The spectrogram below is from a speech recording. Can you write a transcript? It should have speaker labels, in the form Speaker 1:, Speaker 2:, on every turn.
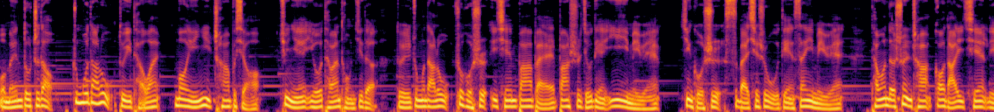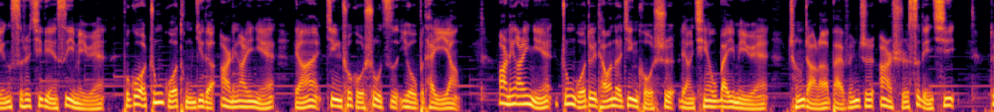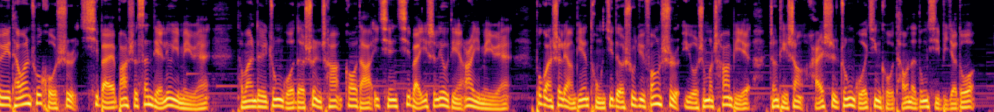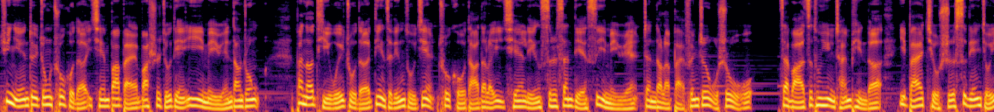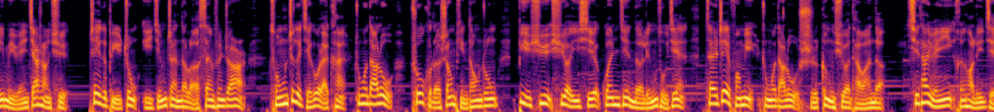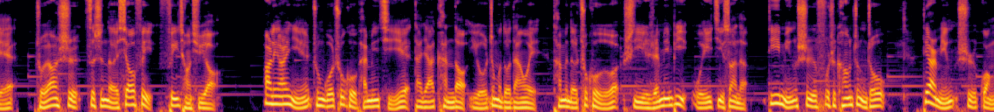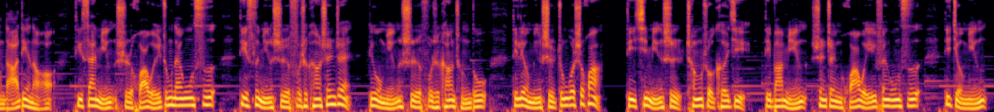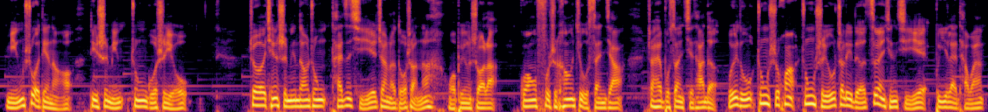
Speaker 1: 我们都知道，中国大陆对于台湾贸易逆差不小。去年由台湾统计的，对中国大陆出口是一千八百八十九点一亿美元，进口是四百七十五点三亿美元，台湾的顺差高达一千零四十七点四亿美元。不过，中国统计的二零二一年两岸进出口数字又不太一样。二零二一年，中国对台湾的进口是两千五百亿美元，成长了百分之二十四点七。对台湾出口是七百八十三点六亿美元，台湾对中国的顺差高达一千七百一十六点二亿美元。不管是两边统计的数据方式有什么差别，整体上还是中国进口台湾的东西比较多。去年对中出口的一千八百八十九点一亿美元当中，半导体为主的电子零组件出口达到了一千零四十三点四亿美元，占到了百分之五十五。再把资通讯产品的一百九十四点九亿美元加上去，这个比重已经占到了三分之二。从这个结构来看，中国大陆出口的商品当中必须需要一些关键的零组件，在这方面，中国大陆是更需要台湾的。其他原因很好理解，主要是自身的消费非常需要。二零二一年中国出口排名企业，大家看到有这么多单位，他们的出口额是以人民币为计算的。第一名是富士康郑州，第二名是广达电脑，第三名是华为终端公司，第四名是富士康深圳，第五名是富士康成都，第六名是中国石化，第七名是昌硕科技，第八名深圳华为分公司，第九名明硕电脑，第十名中国石油。这前十名当中，台资企业占了多少呢？我不用说了。光富士康就三家，这还不算其他的，唯独中石化、中石油这类的资源型企业不依赖台湾。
